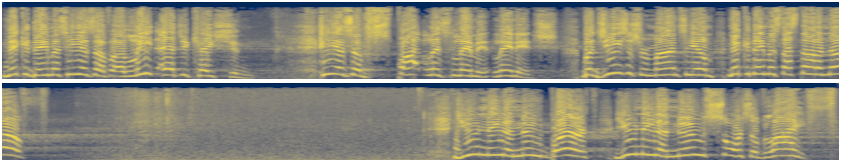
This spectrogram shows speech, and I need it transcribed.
Nicodemus, he is of elite education. He is of spotless lineage. But Jesus reminds him, Nicodemus, that's not enough. You need a new birth. You need a new source of life.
